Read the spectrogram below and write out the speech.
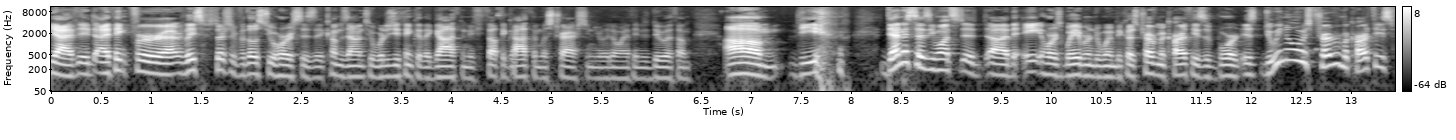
Yeah, it, I think for uh, at least especially for those two horses, it comes down to what did you think of the Gotham? If you thought the Gotham was trash, then you really don't want anything to do with them. Um, the Dennis says he wants to, uh, the eight horse Weyburn to win because Trevor McCarthy is aboard. Is do we know if Trevor McCarthy's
